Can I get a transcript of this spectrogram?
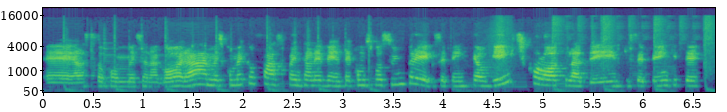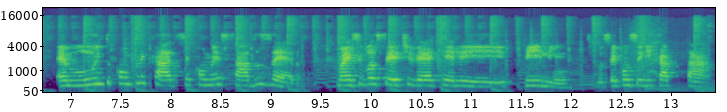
é, elas estão começando agora, ah, mas como é que eu faço para entrar no evento? É como se fosse um emprego, você tem que ter alguém que te coloque lá dentro, você tem que ter. É muito complicado você começar do zero. Mas se você tiver aquele feeling, se você conseguir captar,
